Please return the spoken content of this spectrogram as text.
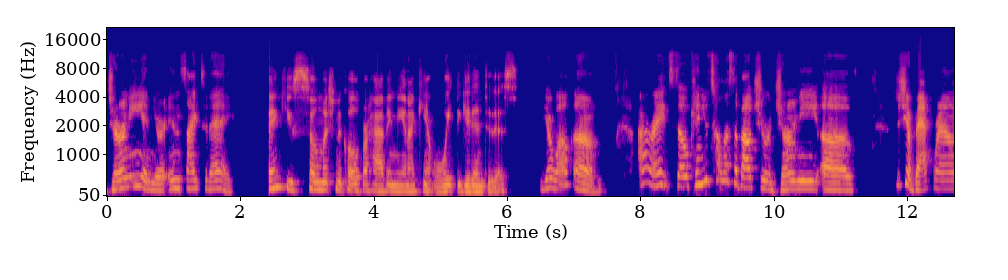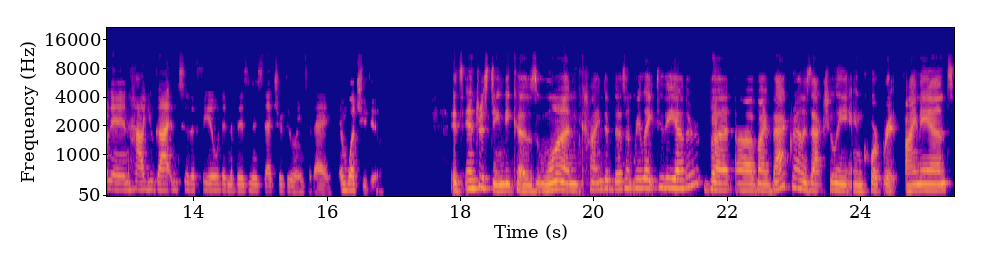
journey and your insight today. Thank you so much, Nicole, for having me, and I can't wait to get into this. You're welcome. All right. So, can you tell us about your journey of just your background and how you got into the field and the business that you're doing today and what you do. It's interesting because one kind of doesn't relate to the other, but uh, my background is actually in corporate finance,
